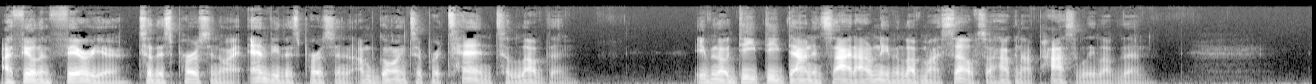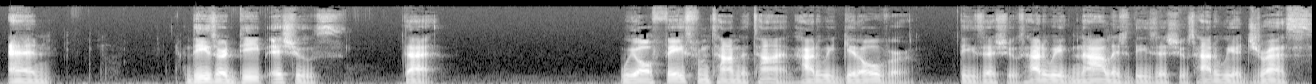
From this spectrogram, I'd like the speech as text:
I feel inferior to this person or I envy this person, I'm going to pretend to love them. Even though deep, deep down inside, I don't even love myself, so how can I possibly love them? And these are deep issues that we all face from time to time. How do we get over these issues? How do we acknowledge these issues? How do we address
